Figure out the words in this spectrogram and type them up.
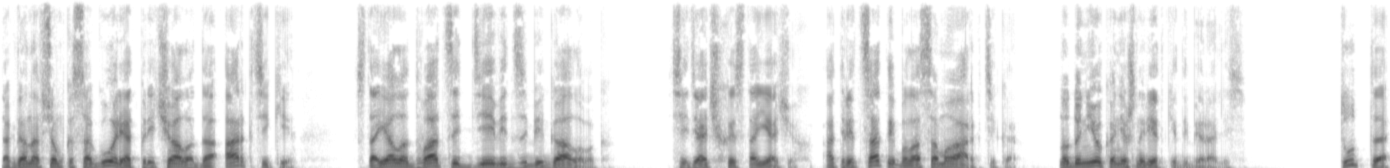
Тогда на всем Косогоре от причала до Арктики стояло 29 забегаловок, сидячих и стоячих, а тридцатой была сама Арктика, но до нее, конечно, редкие добирались. Тут-то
